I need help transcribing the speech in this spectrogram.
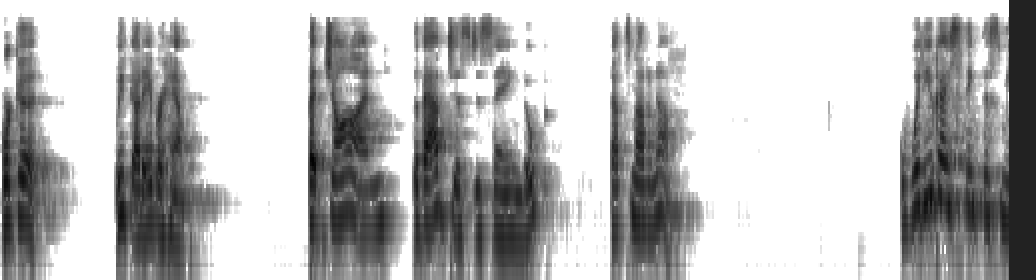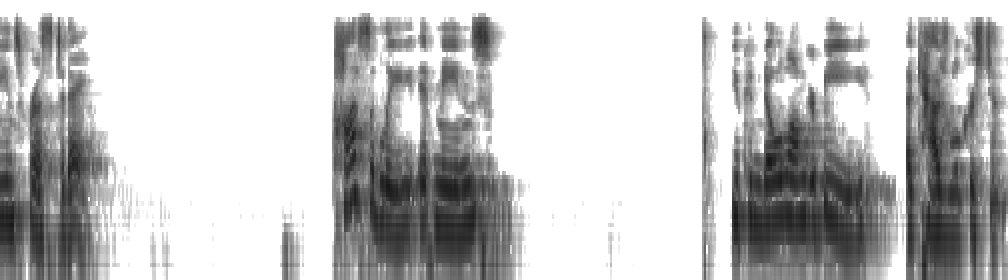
we're good. We've got Abraham. But John the Baptist is saying, nope, that's not enough. What do you guys think this means for us today? Possibly it means you can no longer be a casual Christian.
